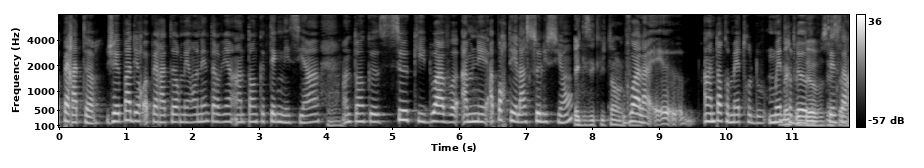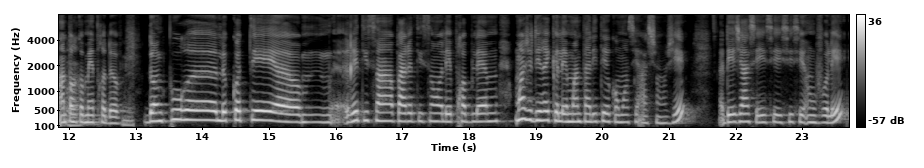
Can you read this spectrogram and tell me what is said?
opérateur. Je vais pas dire opérateur, mais on intervient en tant que technicien, mmh. en tant que ceux qui doivent amener, apporter la solution. Exécutant. Voilà, euh, en tant que maître d'œuvre, maître, d'œuvre, c'est ça, en tant que maître d'œuvre. Mmh. Donc pour euh, le côté euh, réticent, pas réticent, les problèmes, moi je dirais que les mentalités ont commencé à changer. Déjà, c'est c'est c'est un volet.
